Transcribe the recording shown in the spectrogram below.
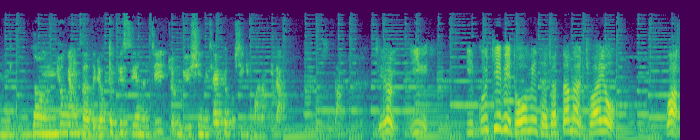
음, 감정 형용사들이 어떻게 쓰이는지 좀 유심히 살펴보시기 바랍니다. 그렇습니다. 지금 이, 이 꿀팁이 도움이 되셨다면 좋아요와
